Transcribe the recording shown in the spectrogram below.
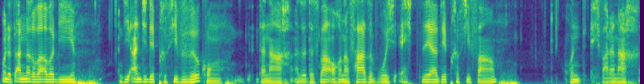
und das andere war aber die, die antidepressive Wirkung danach. Also das war auch in einer Phase, wo ich echt sehr depressiv war und ich war danach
